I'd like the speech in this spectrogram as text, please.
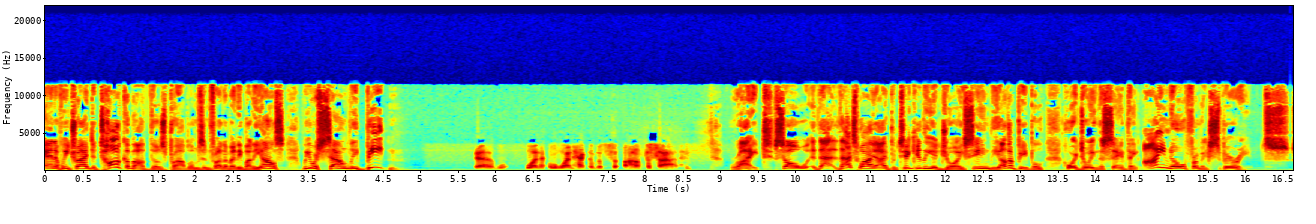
and if we tried to talk about those problems in front of anybody else, we were soundly beaten. Yeah, one one heck of a uh, facade. Right. So that that's why I particularly enjoy seeing the other people who are doing the same thing. I know from experience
